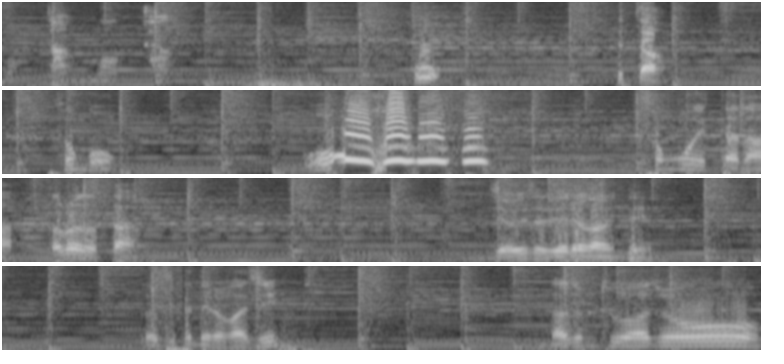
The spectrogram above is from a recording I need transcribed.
먹당 먹당 됐다. 성공. 오 성공했다 나 떨어졌다. 이제 여기서 내려가면 돼. 너 어떻게 내려가지? 나 좀 도와줘.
